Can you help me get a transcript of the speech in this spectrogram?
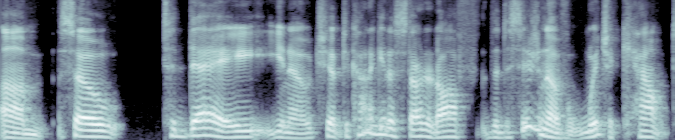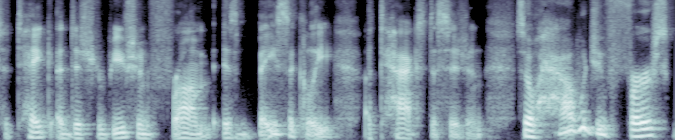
Um, so today, you know, Chip, to kind of get us started off, the decision of which account to take a distribution from is basically a tax decision. So, how would you first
